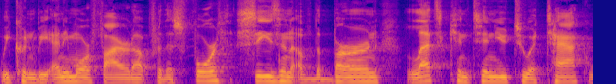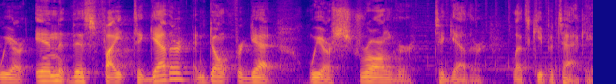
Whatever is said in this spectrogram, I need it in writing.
We couldn't be any more fired up for this fourth season of The Burn. Let's continue to attack. We are in this fight together. And don't forget, we are stronger together. Let's keep attacking.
